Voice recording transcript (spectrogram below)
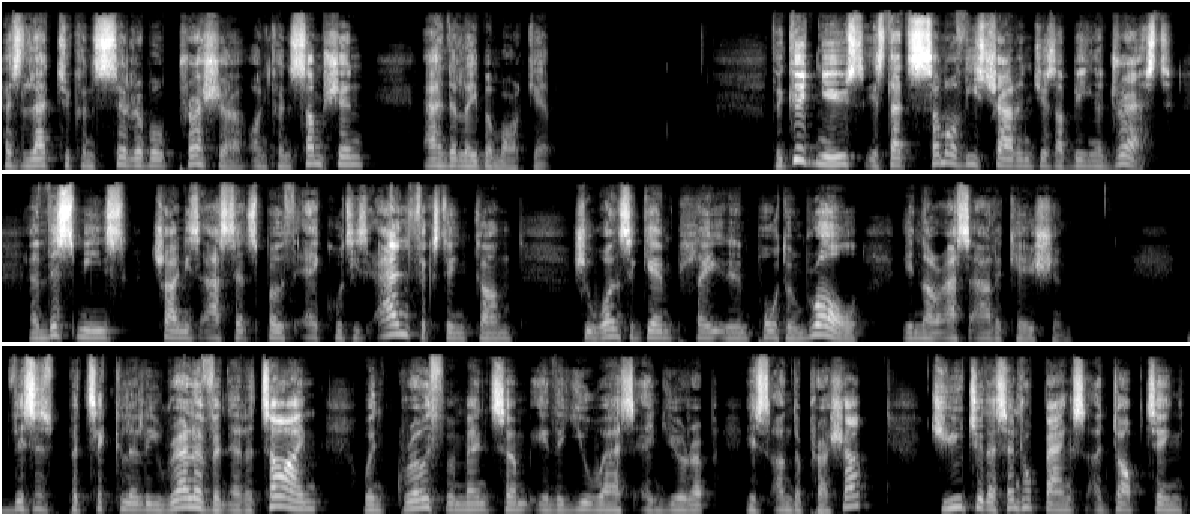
has led to considerable pressure on consumption and the labor market. The good news is that some of these challenges are being addressed, and this means Chinese assets, both equities and fixed income, should once again play an important role in our asset allocation. This is particularly relevant at a time when growth momentum in the US and Europe is under pressure due to the central banks adopting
